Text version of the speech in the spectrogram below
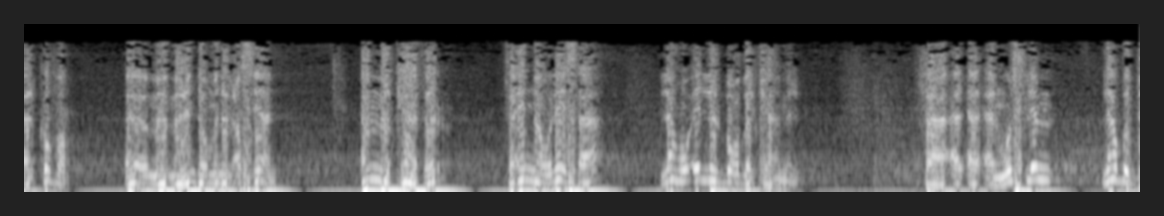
الكفر آه، ما عنده من العصيان. أما الكافر فإنه ليس له إلا البغض الكامل. فالمسلم لا بد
